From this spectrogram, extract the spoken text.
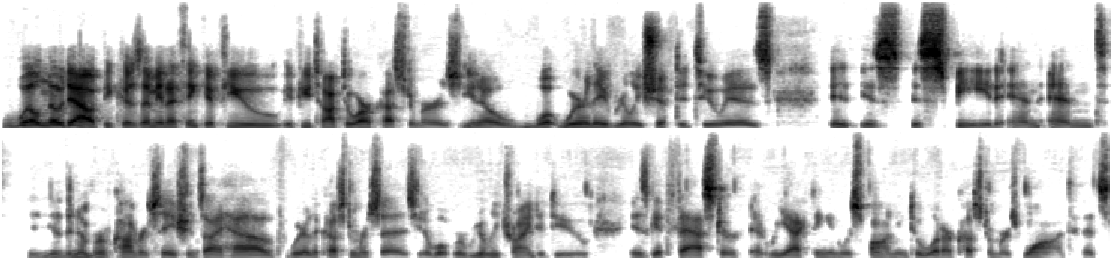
Well, no doubt, because I mean, I think if you if you talk to our customers, you know what where they've really shifted to is is is speed and and you know, the number of conversations I have where the customer says, you know, what we're really trying to do is get faster at reacting and responding to what our customers want. It's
